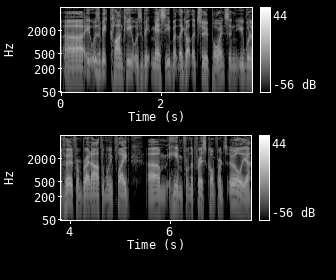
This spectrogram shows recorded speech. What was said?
Uh, it was a bit clunky, it was a bit messy, but they got the two points. And you would have heard from Brad Arthur when we played um, him from the press conference earlier.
